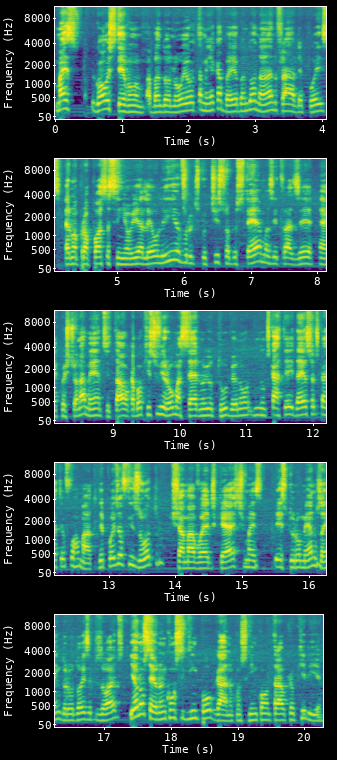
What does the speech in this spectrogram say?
mas igual o Estevão abandonou, eu também acabei abandonando. Falei, ah, depois era uma proposta assim: eu ia ler o livro, discutir sobre os temas e trazer é, questionamentos e tal. Acabou que isso virou uma série no YouTube. Eu não, não descartei a ideia, só descartei o formato. Depois eu fiz outro, que chamava o Edcast, mas esse durou menos ainda, durou dois episódios. E eu não sei, eu não consegui empolgar, não consegui encontrar o que eu queria.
